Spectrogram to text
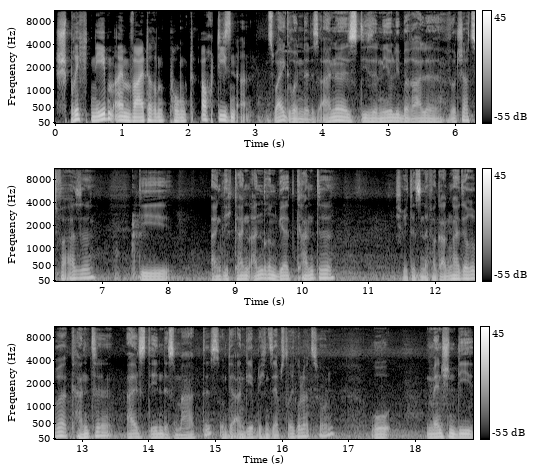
spricht neben einem weiteren Punkt auch diesen an zwei Gründe. Das eine ist diese neoliberale Wirtschaftsphase, die eigentlich keinen anderen Wert kannte, ich rede jetzt in der Vergangenheit darüber, kannte als den des Marktes und der angeblichen Selbstregulation, wo Menschen, die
